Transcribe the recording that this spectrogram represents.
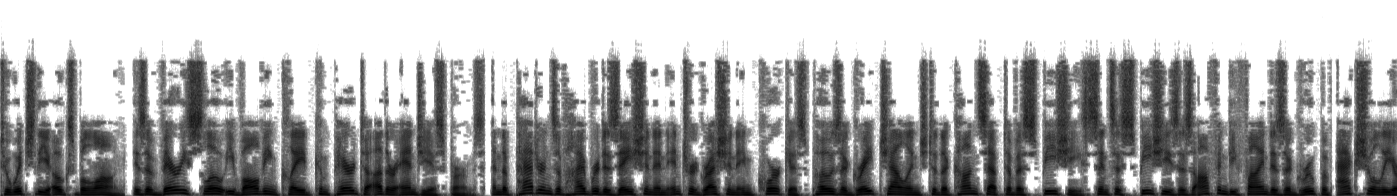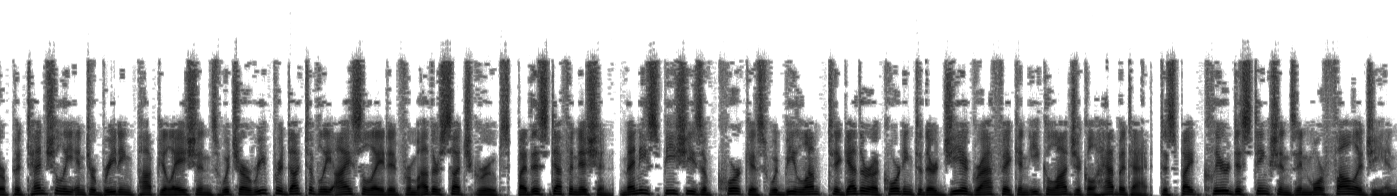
to which the oaks belong, is a very slow-evolving clade compared to other angiosperms, and the patterns of hybridization and introgression in Quercus pose a great challenge to the concept of a species since a species is often defined as a group of actually or potentially interbreeding populations which are reproductively isolated from other such groups. By this definition, many species of Quercus would be lumped together according to their geographic and ecological habitat, despite clear distinctions in morphology and,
